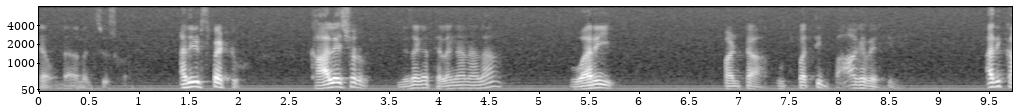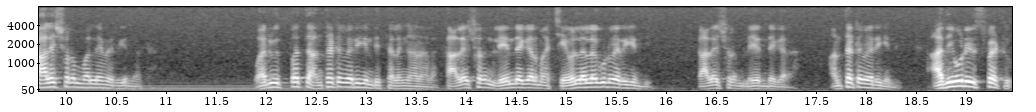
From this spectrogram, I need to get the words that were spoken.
పెట్టావు దాని మంచి చూసుకోవాలి. అది విడిచిపెట్టు. కాళేశ్వరం నిజంగా తెలంగాణలో వరి పంట ఉత్పత్తి బాగా పెరిగింది. అది కాళేశ్వరం వల్లే పెరిగిందట. వరి ఉత్పత్తి అంతటా పెరిగింది తెలంగాణలో. కాళేశ్వరం లేని దగ్గర మా చెవులలో కూడా పెరిగింది. కాళేశ్వరం లేని దగ్గర అంతటా పెరిగింది. అది కూడా విడిచిపెట్టు.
